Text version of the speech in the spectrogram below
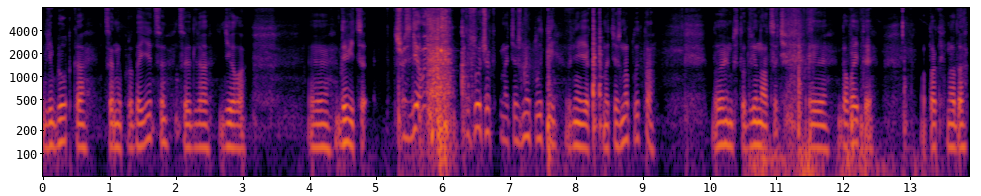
Лебедка, це не продається, це для діла. Е, дивіться, що зробили? Кусочок натяжної плити. Верні, як натяжна плита. Давай М112. Е, давайте, отак треба.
